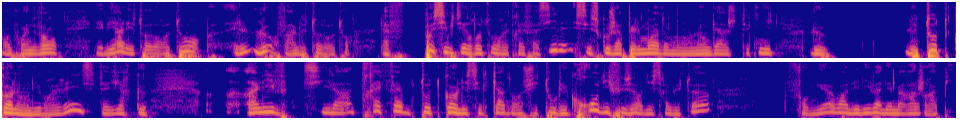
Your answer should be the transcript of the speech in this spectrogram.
en point de vente, eh bien, les taux de retour, le, enfin, le taux de retour, la possibilité de retour est très facile. C'est ce que j'appelle, moi, dans mon langage technique, le, le taux de colle en librairie. C'est-à-dire que un livre, s'il a un très faible taux de colle, et c'est le cas dans, chez tous les gros diffuseurs distributeurs, faut mieux avoir des livres à démarrage rapide.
